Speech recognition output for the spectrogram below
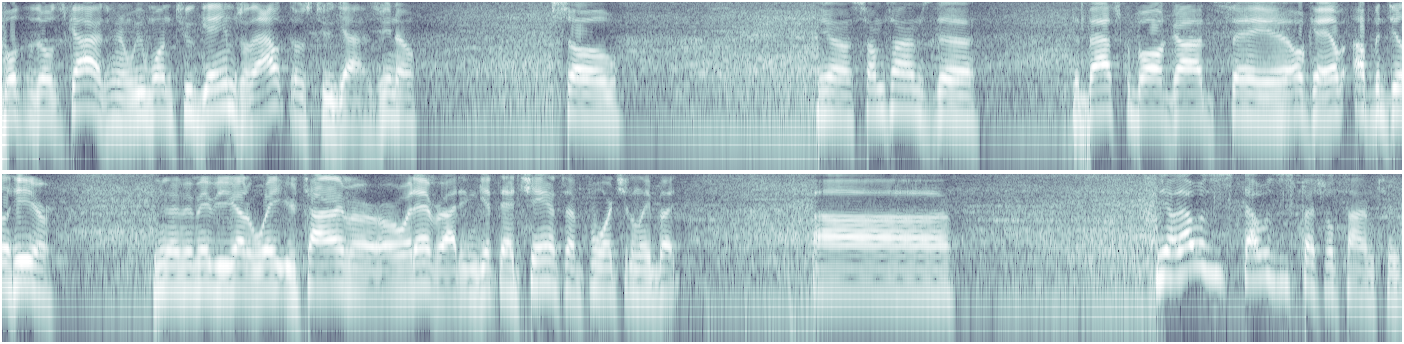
both of those guys. You know, we won two games without those two guys. You know, so you know sometimes the the basketball gods say, okay, up, up until here. You know, maybe you got to wait your time or, or whatever. I didn't get that chance, unfortunately, but. Uh, you know that was that was a special time too.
